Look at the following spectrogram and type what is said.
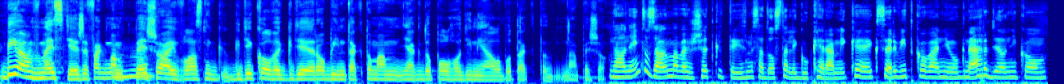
bývam v meste, že fakt mám mm-hmm. pešo aj vlastne kdekoľvek, kde robím, tak to mám nejak do pol hodiny alebo tak to na pešo. No ale nie je to zaujímavé, že všetky tí sme sa dostali ku keramike, k servítkovaniu, k náhrdelníkom.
